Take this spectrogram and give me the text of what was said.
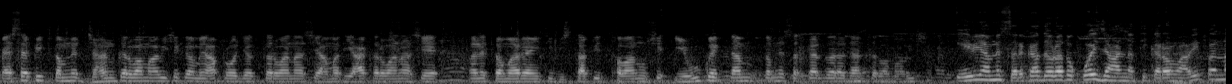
પેસેફિક તમને જાણ કરવામાં આવી છે કે અમે આ પ્રોજેક્ટ કરવાના છે, આમાંથી આ કરવાના છે અને તમારે અહીંથી વિસ્થાપિત થવાનું છે એવું કંઈક તમ- તમને સરકાર દ્વારા જાણ કરવામાં આવી છે? એવી અમને સરકાર દ્વારા તો કોઈ જાણ નથી કરવામાં આવી, પણ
